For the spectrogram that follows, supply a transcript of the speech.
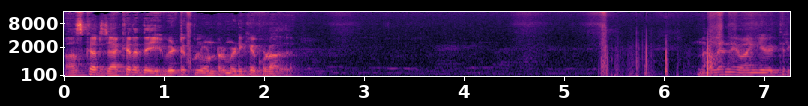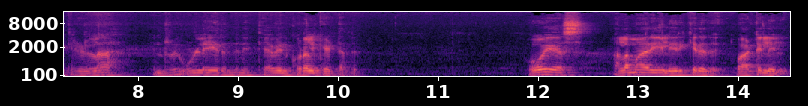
பாஸ்கர் ஜாக்கிரதை வீட்டுக்குள் ஒன்றும் வெடிக்கக்கூடாது. நல்லெண்ணெய் வாங்கி வைத்திருக்கிறீர்களா? என்று உள்ளே இருந்து நித்யாவின் குரல் கேட்டது. ஓஎஸ் அலமாரியில் இருக்கிறது பாட்டிலில்.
